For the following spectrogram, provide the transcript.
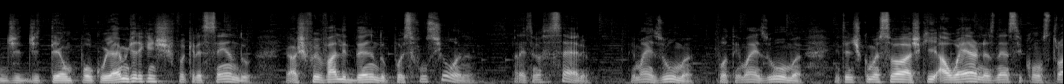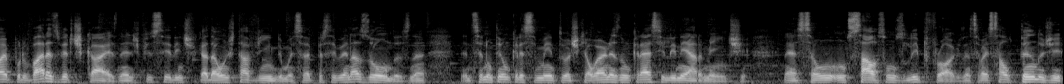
de, de ter um pouco. E aí, à medida que a gente foi crescendo, eu acho que foi validando, pois funciona Peraí, esse negócio é sério. Tem mais uma? Pô, tem mais uma. Então a gente começou, acho que awareness, né, se constrói por várias verticais, né? É difícil você identificar de onde está vindo, mas você vai perceber nas ondas, né? Você não tem um crescimento, acho que awareness não cresce linearmente, né? São um sal, são uns leapfrogs, né? Você vai saltando de,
